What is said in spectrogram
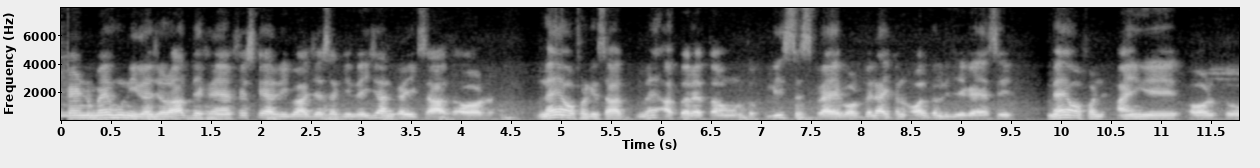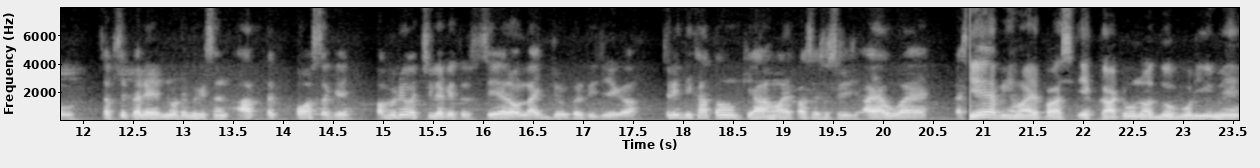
फ्रेंड मैं हूँ नीरज और आप देख रहे हैं फ़िश केयर रिवाज जैसा कि नई जानकारी के साथ और नए ऑफ़र के साथ मैं आता रहता हूँ तो प्लीज़ सब्सक्राइब और बेल आइकन ऑल कर लीजिएगा। ऐसे नए ऑफ़र आएँगे और तो सबसे पहले नोटिफिकेशन आप तक पहुँच सके। और वीडियो अच्छी लगे तो शेयर और लाइक ज़रूर कर दीजिएगा। चलिए दिखाता हूँ क्या हमारे पास एसेसरीज आया हुआ है। ये अभी हमारे पास एक कार्टून और दो बोरी में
